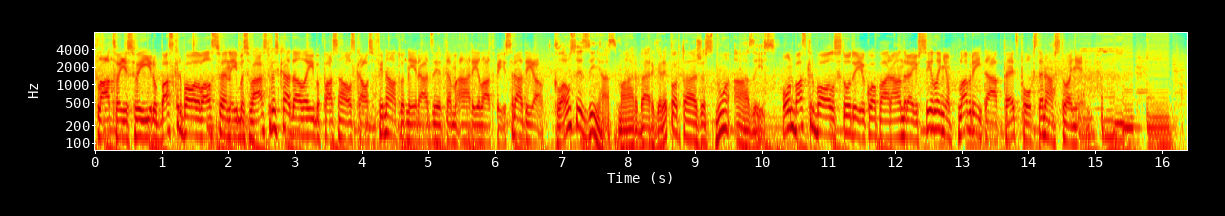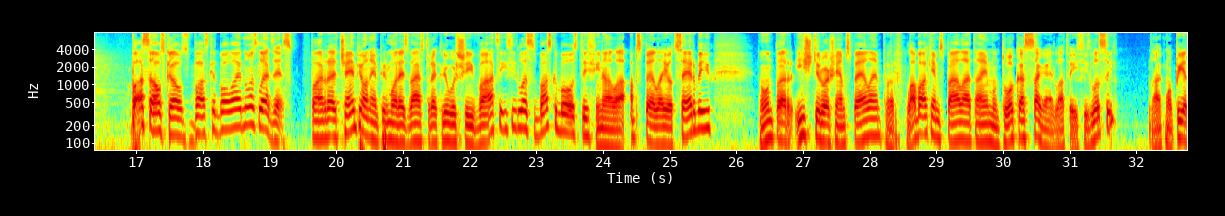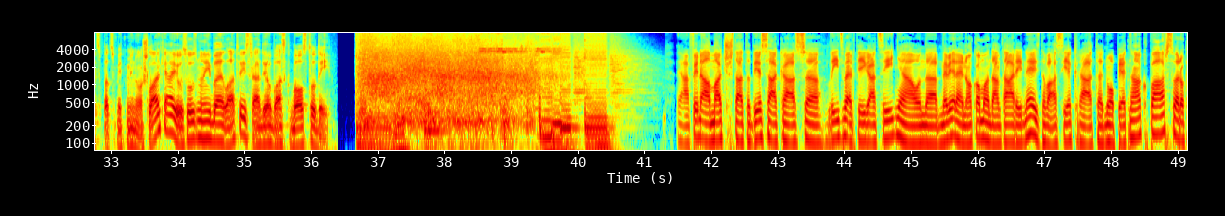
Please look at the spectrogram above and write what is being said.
Latvijas vīru basketbola valstsvienības vēsturiskā dalība pasaules kausa fināla turnīrā dzirdama arī Latvijas radio. Klausies ziņās Māra Berga reportāžas no Āzijas. Un basketbola studiju kopā ar Andreju Siliņu labrītā pēc pulksten astoņiem. Pasaules kausa basketbolā ir noslēdzies. Par čempioniem pirmoreiz vēsturē kļuvuši Vācijas izlases basketbolisti finālā apspēlējot Serbiju. Un par izšķirošajām spēlēm, par labākiem spēlētājiem un to, kas sagaida Latvijas izlasi. Nākamo 15 minūšu laikā jūsu uzmanībai Latvijas radio basketbola studija. Jā, fināla mačs tā tad iesākās līdzvērtīgā cīņā, un nevienai no komandām tā arī neizdevās iekrāt nopietnāku pārsvaru.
